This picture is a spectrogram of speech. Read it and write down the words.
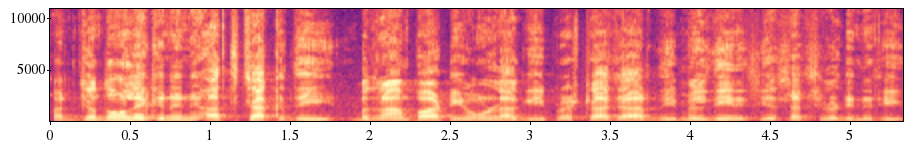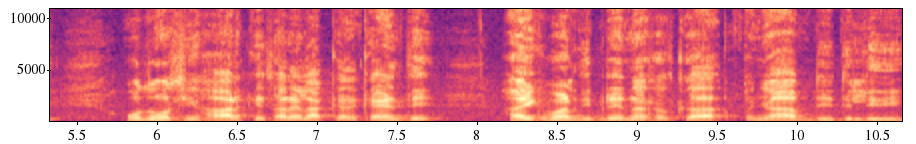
ਪਰ ਜਦੋਂ ਲੇਕਿਨ ਇਹਨੇ ਅੱਤ ਚੱਕਦੀ ਬਦਨਾਮ ਪਾਰਟੀ ਹੋਣ ਲੱਗੀ, ਭ੍ਰਿਸ਼ਟਾਚਾਰ ਦੀ ਮਿਲਦੀ ਨਹੀਂ ਸੀ ਅਸੈਸਿਬਿਲਿਟੀ ਨਹੀਂ ਸੀ, ਉਦੋਂ ਅਸੀਂ ਹਾਰ ਕੇ ਸਾਰੇ ਇਲਾਕੇ ਦੇ ਕਹਿਣ ਤੇ ਹਾਈ ਕਮਾਂਡ ਦੀ ਪ੍ਰੇਰਨਾ ਸਦਕਾ ਪੰਜਾਬ ਦੀ, ਦਿੱਲੀ ਦੀ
